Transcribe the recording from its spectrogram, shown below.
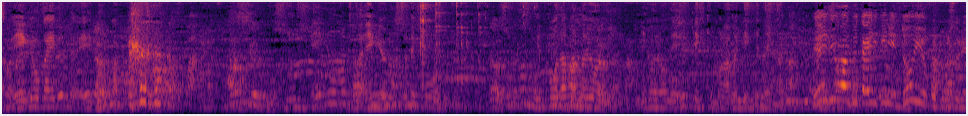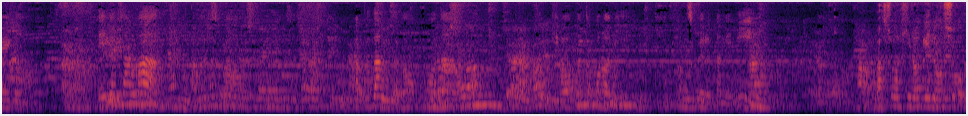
そう営業がいるんだよ営業が。営業の人は営業の人でこう鉄砲玉のようにいろいろね打ってきてもらわなきゃいけないから。営業は具体的にどういうことをする営業？なの営業さんはそのアップバンクのコーナーをいろんなところに作るために、場所を広げるお仕事。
